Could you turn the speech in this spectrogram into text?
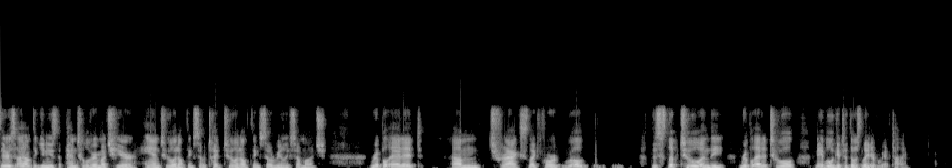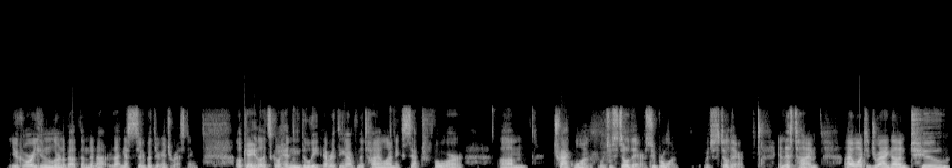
there's I don't think you can use the pen tool very much here hand tool I don't think so type tool I don't think so really so much ripple edit um, track select for well the slip tool and the ripple edit tool maybe we'll get to those later if we have time you, or you can learn about them. They're not that necessary, but they're interesting. Okay, let's go ahead and delete everything on from the timeline except for um, track one, which is still there, super one, which is still there. And this time, I want to drag on two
